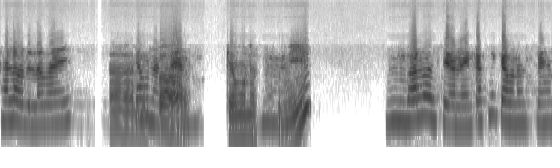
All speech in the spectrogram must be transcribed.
হ্যালো দুলা ভাই হ্যাঁ, কেমন আছেন? কেমন আছো। তুমি? ভালো আছি অনেক। আপনি কেমন আছেন?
